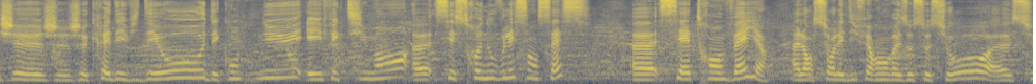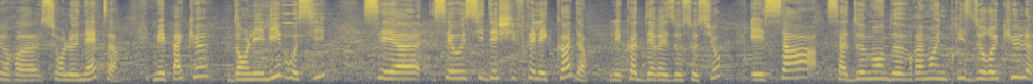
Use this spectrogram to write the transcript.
Je, crée des vidéos, des contenus et effectivement, euh, c'est se renouveler sans cesse. Euh, c'est être en veille, alors sur les différents réseaux sociaux, euh, sur, sur le net, mais pas que, dans les livres aussi. C'est aussi déchiffrer les codes, les codes des réseaux sociaux, Et ça, ça demande vraiment une prise de recul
